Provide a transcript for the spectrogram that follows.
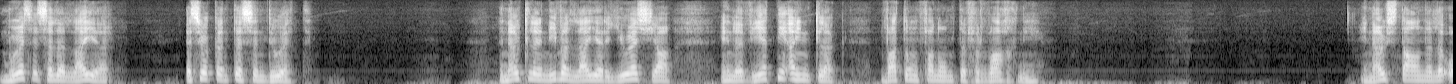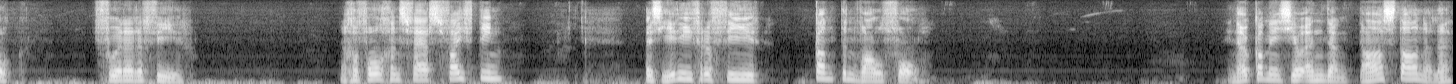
Moses hulle leier is ook intussen dood. En nou het hulle 'n nuwe leier, Josua, en hulle weet nie eintlik wat om van hom te verwag nie. En nou staan hulle ook voor 'n rivier. En gevolgens vers 15 is hierdie rivier kant en wal vol. En nou kan mens jou indink, daar staan hulle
